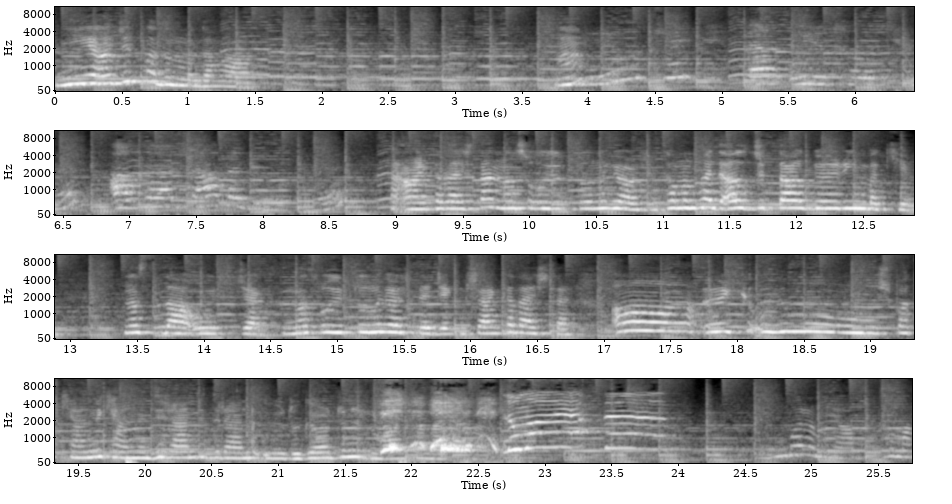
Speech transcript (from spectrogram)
Niye acıkmadın mı daha? Hı? Ben uyuturken arkadaşlar Arkadaşlar nasıl uyuttuğunu görsün. Tamam hadi azıcık daha göreyim bakayım. Nasıl daha uyutacaksın? Nasıl uyuttuğunu gösterecekmiş arkadaşlar. Aa öykü uyumuş. Bak kendi kendine direndi direndi uyudu. Gördünüz mü arkadaşlar? Numara yaptım. Numara mı yaptı? Tamam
